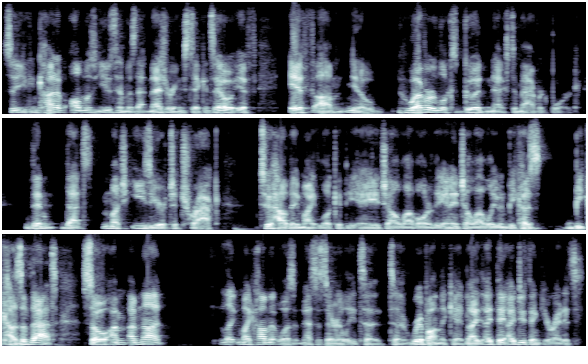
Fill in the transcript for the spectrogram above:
so you can kind of almost use him as that measuring stick and say, oh, if if um, you know whoever looks good next to Maverick Bourque, then that's much easier to track to how they might look at the AHL level or the NHL level, even because because of that. So I'm I'm not like my comment wasn't necessarily to to rip on the kid, but I, I think I do think you're right. It's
